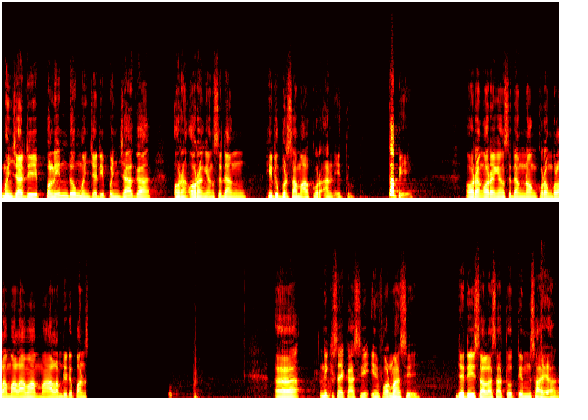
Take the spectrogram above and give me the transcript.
menjadi pelindung, menjadi penjaga orang-orang yang sedang hidup bersama Al-Quran itu. Tapi orang-orang yang sedang nongkrong berlama-lama malam di depan uh, ini saya kasih informasi. Jadi salah satu tim saya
